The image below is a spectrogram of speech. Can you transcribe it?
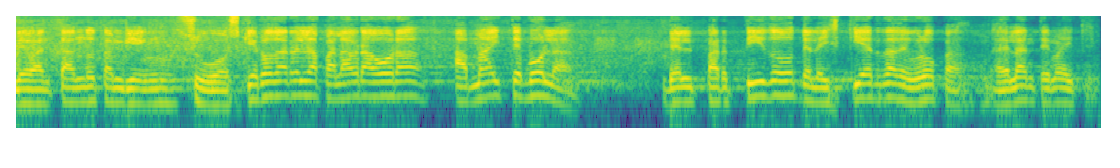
levantando también su voz. Quiero darle la palabra ahora a Maite Bola, del Partido de la Izquierda de Europa. Adelante, Maite.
